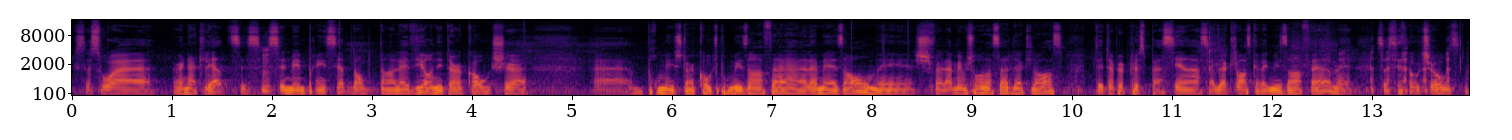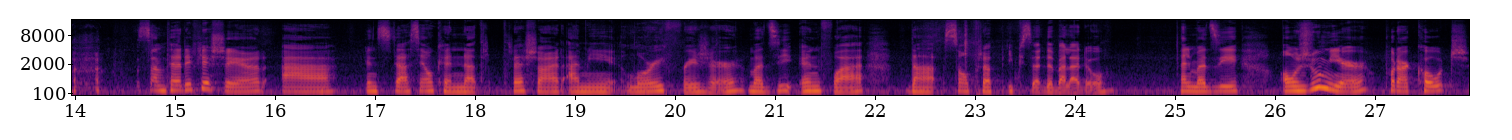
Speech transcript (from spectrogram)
que ce soit un athlète, c'est c'est le même principe. Donc, dans la vie, on est un coach. euh, euh, pour mes, je suis un coach pour mes enfants à la maison, mais je fais la même chose en salle de classe. Peut-être un peu plus patient en salle de classe qu'avec mes enfants, mais ça, c'est autre chose. Ça me fait réfléchir à une citation que notre très chère amie Laurie Fraser m'a dit une fois dans son propre épisode de Balado. Elle m'a dit On joue mieux pour un coach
